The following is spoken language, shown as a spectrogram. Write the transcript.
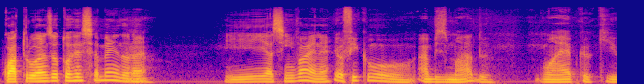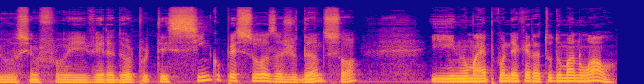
quatro anos eu tô recebendo, né? é. né? E assim vai, né? Eu fico abismado com a época que o senhor foi vereador por ter cinco pessoas ajudando só e numa época onde é era tudo manual.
